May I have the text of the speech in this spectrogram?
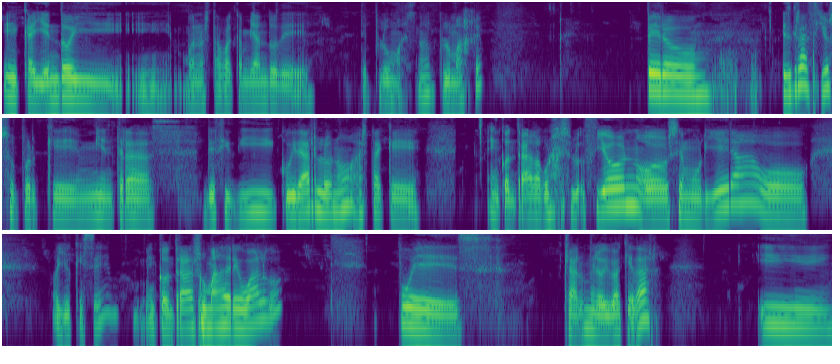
eh, cayendo y, bueno, estaba cambiando de, plumas, ¿no? Plumaje. Pero es gracioso porque mientras decidí cuidarlo, ¿no? Hasta que encontrara alguna solución o se muriera o, o yo qué sé, encontrara a su madre o algo, pues claro, me lo iba a quedar. Y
